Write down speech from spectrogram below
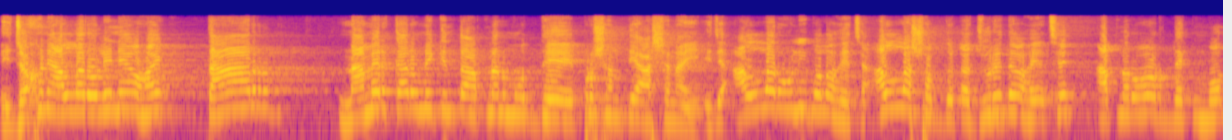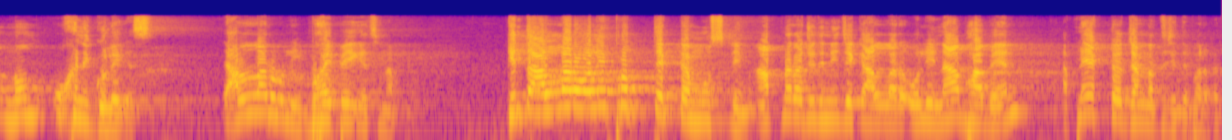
এই যখনই আল্লাহর অলি নেওয়া হয়, তার নামের কারণে কিন্তু আপনার মধ্যে প্রশান্তি আসে নাই। এই যে আল্লাহর অলি বলা হয়েছে, আল্লাহ শব্দটা জুড়ে দেওয়া হয়েছে, আপনার অর্ধেক ম- মন ওখানে গলে গেছে। আল্লাহর অলি ভয় পেয়ে গেছেন আপনি। কিন্তু আল্লাহর অলি প্রত্যেকটা মুসলিম। আপনারা যদি নিজেকে আল্লাহর অলি না ভাবেন আপনি একটা জান্নাতে যেতে পারবেন।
